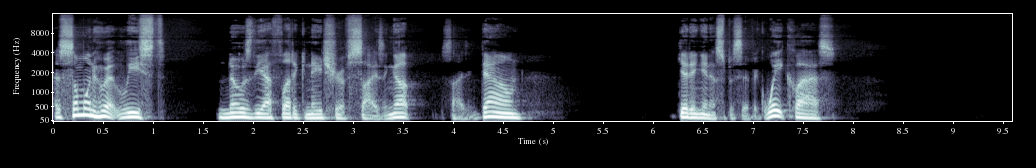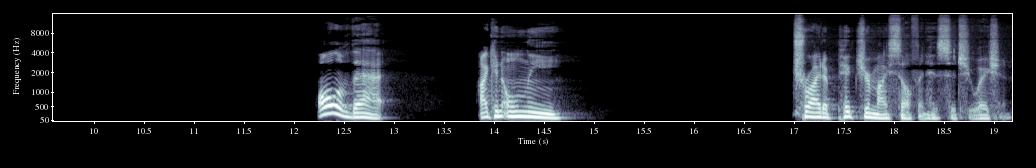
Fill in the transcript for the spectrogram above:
as someone who at least knows the athletic nature of sizing up, sizing down, getting in a specific weight class, all of that, I can only try to picture myself in his situation.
